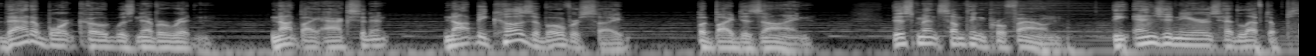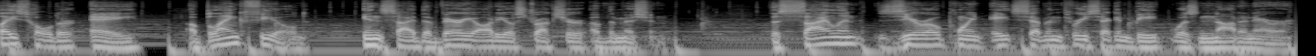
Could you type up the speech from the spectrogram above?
that abort code was never written. Not by accident, not because of oversight, but by design. This meant something profound. The engineers had left a placeholder A, a blank field, inside the very audio structure of the mission. The silent 0.873 second beat was not an error.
